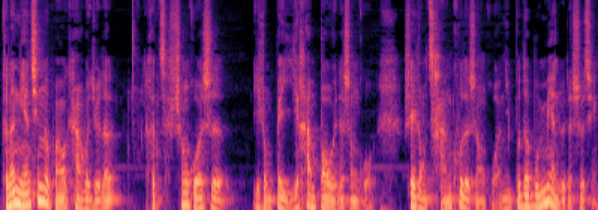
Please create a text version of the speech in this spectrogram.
可能年轻的朋友看会觉得很生活是一种被遗憾包围的生活，是一种残酷的生活，你不得不面对的事情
